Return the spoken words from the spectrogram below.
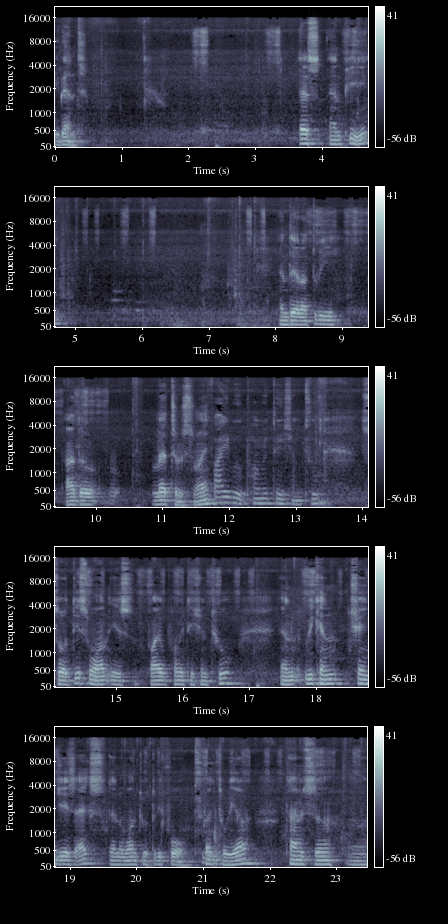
event. S and P, and there are three other letters, right? 5 permutation 2. So this one is 5 permutation 2, and we can change this x, then 1, 2, 3, 4 Two. factorial times uh, uh,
